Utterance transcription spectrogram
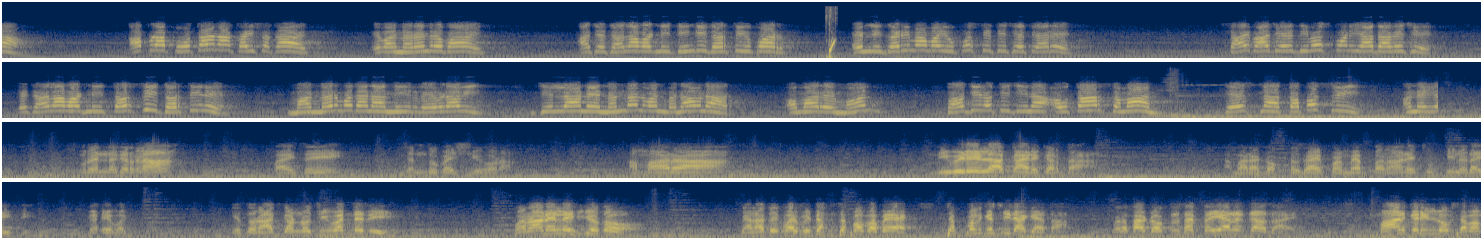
ગરીબીમાં આપણા પોતાના કહી શકાય એવા નરેન્દ્રભાઈ, આજે ઝાલાવાડની ધીંગી ધરતી ઉપર એમની ગરિમામય ઉપસ્થિતિ છે ત્યારે સાહેબ, આજે દિવસ પણ યાદ આવે છે કે ઝાલાવાડની તરસી ધરતીને માં નર્મદાના નીર વેવડાવી જિલ્લાને નંદનવન બનાવનાર અમારે મન ભાગીરથીજીના અવતાર સમાન દેશના તપસ્વી અને સુરેન્દ્રનગરના ભાઈ ચંદુભાઈ શિહોરા. અમારા નીવડેલા કાર્યકર્તા. અમારા ડોક્ટર સાહેબ પણ મેં પરાણે ચૂંટણી લડાઈ હતી. ગયે વખતે. એ તો રાજકારણનો જીવન નથી. પરાણે લઈ ગયો તો. પહેલા તો એકવાર વિધાનસભામાં બે ચપ્પલ ઘસી નાખ્યા હતા. પણ ડોક્ટર સાહેબ તૈયાર જ ના થાય. માંડ કરી લોકસભામાં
